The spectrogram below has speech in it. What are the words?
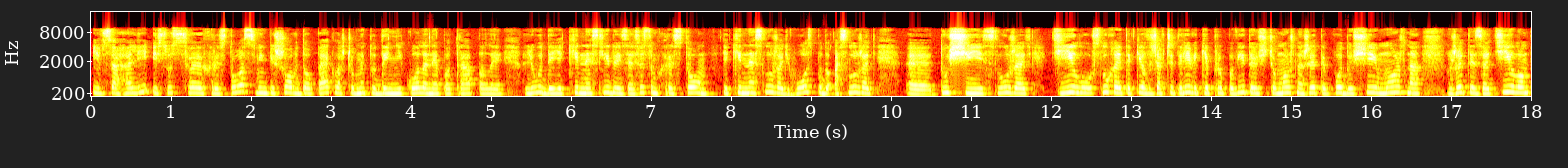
І взагалі Ісус Христос Він пішов до пекла, щоб ми туди ніколи не потрапили. Люди, які не слідують за Ісусом Христом, які не служать Господу, а служать е, душі, служать тілу, слухають таких лжевчителів, які проповідують, що можна жити по душі, можна жити за тілом.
